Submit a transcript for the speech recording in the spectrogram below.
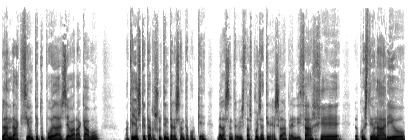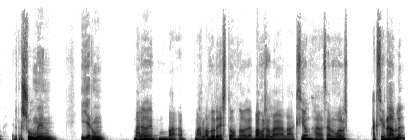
plan de acción que tú puedas llevar a cabo, aquellos que te resulte interesante, porque de las entrevistas pues ya tienes el aprendizaje, el cuestionario, el resumen. Y Jerún, Vale, va- hablando de esto, ¿no? vamos a la, a la acción, a hacernos accionable.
